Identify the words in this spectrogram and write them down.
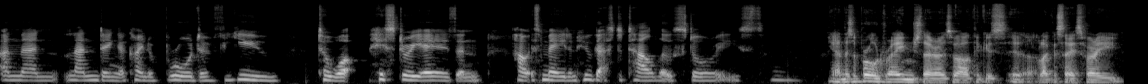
and then lending a kind of broader view to what history is and how it's made and who gets to tell those stories. Yeah, and there's a broad range there as well. I think it's uh, like I say, it's very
